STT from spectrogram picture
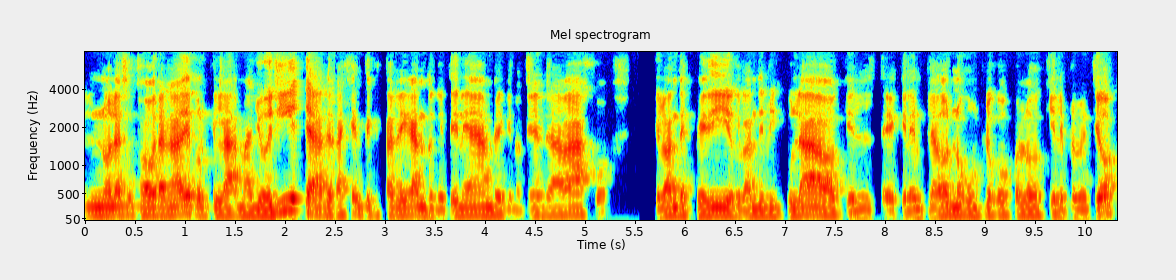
no le hace un favor a nadie porque la mayoría de la gente que está alegando que tiene hambre, que no tiene trabajo, que lo han despedido, que lo han desvinculado, que el, eh, que el empleador no cumplió con, lo que le prometió,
